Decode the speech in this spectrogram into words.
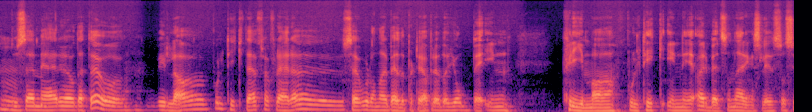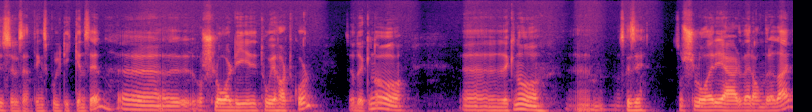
Mm. Du ser mer, og dette er jo villa politikk det fra flere. Du ser hvordan Arbeiderpartiet har prøvd å jobbe inn klimapolitikk inn i arbeids- og næringslivs- og sysselsettingspolitikken sin, eh, og slår de to i hardcore. Så det er ikke noe Eh, det er ikke noe eh, hva skal jeg si, som slår i hjel hverandre der.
